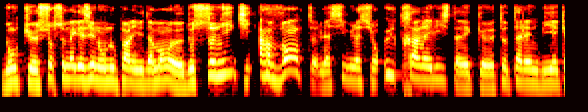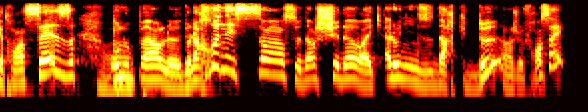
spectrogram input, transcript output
Donc, euh, sur ce magazine, on nous parle évidemment euh, de Sony qui invente la simulation ultra réaliste avec Total NBA 96. On nous parle de la renaissance d'un chef-d'œuvre avec Alone in the Dark 2, un jeu français.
